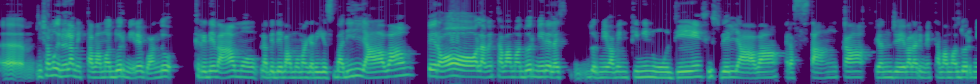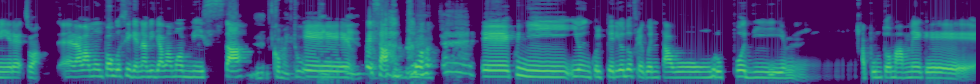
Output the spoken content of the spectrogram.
eh, diciamo che noi la mettavamo a dormire quando credevamo, la vedevamo magari che sbadigliava, però la mettavamo a dormire, lei dormiva 20 minuti, si svegliava, era stanca, piangeva, la rimettavamo a dormire, insomma, eravamo un po' così che navigavamo a vista. Come tu. esatto. e quindi io in quel periodo frequentavo un gruppo di appunto mamme che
